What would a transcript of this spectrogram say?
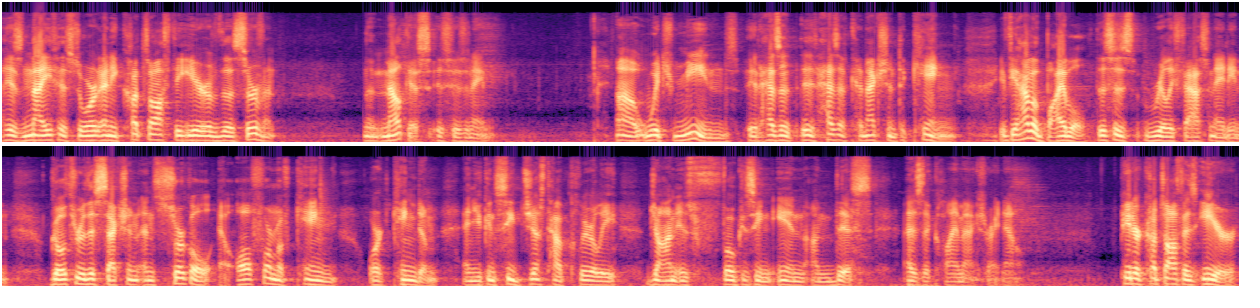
his knife, his sword, and he cuts off the ear of the servant. Malchus is his name. Uh, which means it has, a, it has a connection to king. If you have a Bible, this is really fascinating. Go through this section and circle all form of king or kingdom, and you can see just how clearly John is focusing in on this as the climax right now. Peter cuts off his ear,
